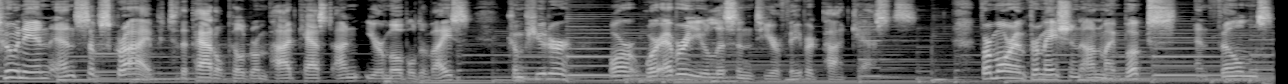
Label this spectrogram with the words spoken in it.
Tune in and subscribe to the Paddle Pilgrim Podcast on your mobile device, computer, or wherever you listen to your favorite podcasts. For more information on my books and films,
